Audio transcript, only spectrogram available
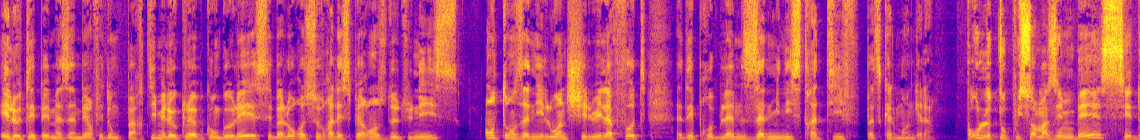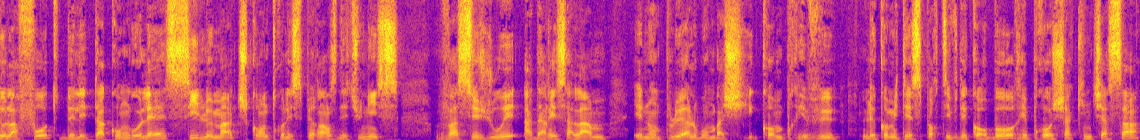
Et le TP Mazembe en fait donc partie. Mais le club congolais, Cébalo, recevra l'espérance de Tunis en Tanzanie, loin de chez lui, la faute à des problèmes administratifs. Pascal Mwangala. Pour le tout-puissant Mazembe, c'est de la faute de l'État congolais si le match contre l'Espérance de Tunis va se jouer à Dar es Salaam et non plus à Lubumbashi comme prévu. Le comité sportif des Corbeaux reproche à Kinshasa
